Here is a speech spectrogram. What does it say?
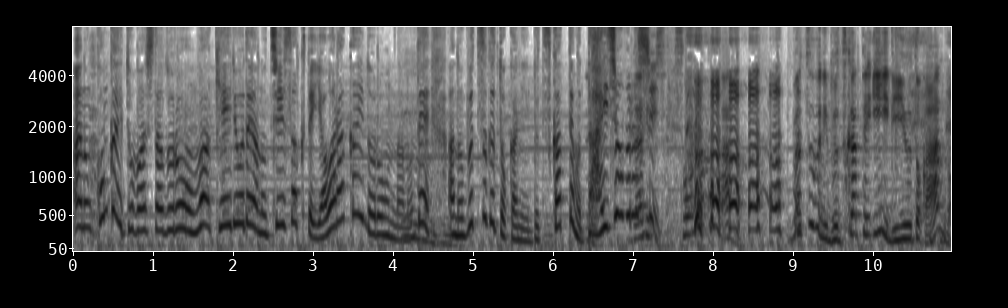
あの今回飛ばしたドローンは軽量であの小さくて柔らかいドローンなので、うんうんうん。あの仏具とかにぶつかっても大丈夫らしい。そんな仏具にぶつかっていい理由とかあんの？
